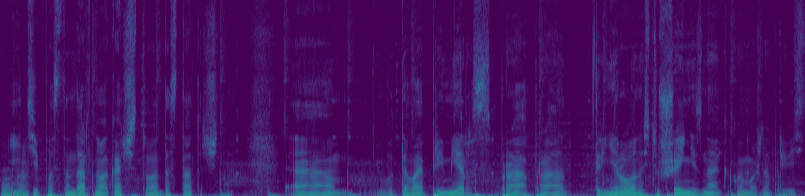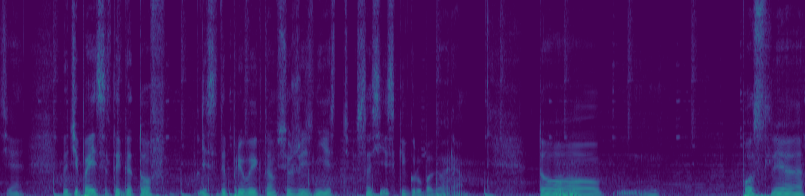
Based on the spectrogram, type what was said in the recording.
Uh-huh. И типа стандартного качества достаточно. Эм, вот давай пример с, про, про тренированность ушей, не знаю, какой можно привести. Ну, типа, если ты готов, если ты привык там всю жизнь есть сосиски, грубо говоря, то uh-huh. после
